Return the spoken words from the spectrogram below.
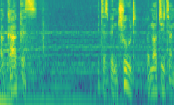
A carcass. It has been chewed, but not eaten.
